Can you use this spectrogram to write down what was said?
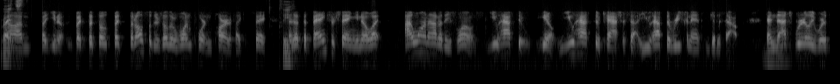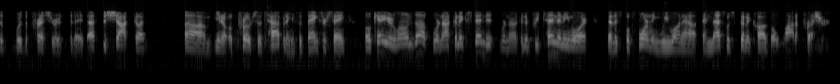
Right. Um, but you know, but but the, but but also there's other one important part, if I can say, Please. is that the banks are saying, you know what, I want out of these loans. You have to, you know, you have to cash us out. You have to refinance and get us out. And that's really where the where the pressure is today. That's the shotgun, um, you know, approach that's happening. The banks are saying, okay, your loan's up. We're not going to extend it. We're not going to pretend anymore that it's performing. We want out, and that's what's going to cause a lot of pressure.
